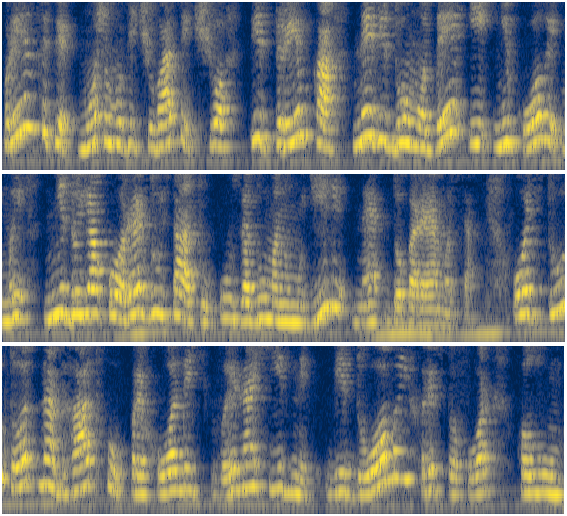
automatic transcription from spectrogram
принципі можемо відчувати, що підтримка невідомо де і ніколи ми ні до якого результату у задуманому ділі не доберемося. Ось тут от на згадку приходить винахідник, відомий Христофор Колумб,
